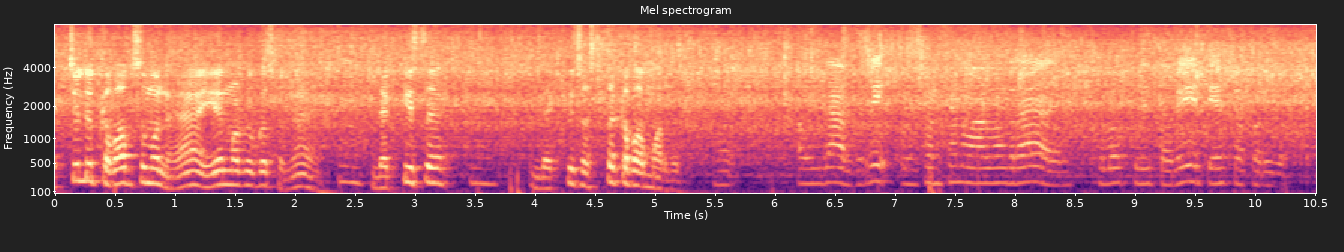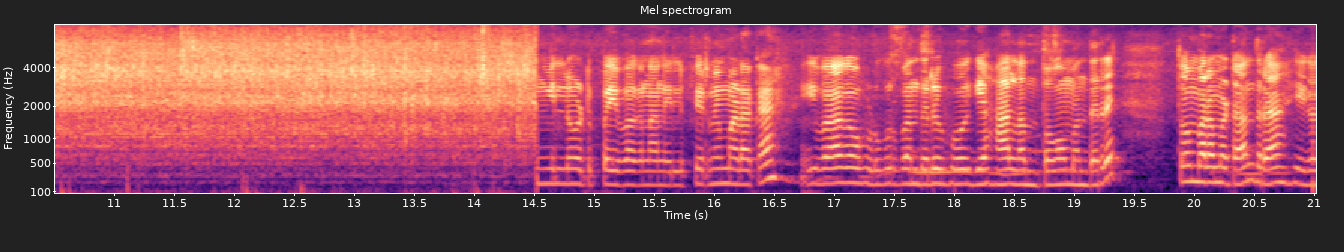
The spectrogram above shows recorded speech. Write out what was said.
ಆ್ಯಕ್ಚುಲಿ ಕಬಾಬ್ ಸುಮ್ಮನೆ ಏನು ಮಾಡಬೇಕು ಗೊತ್ತಾನೆ ಲೆಗ್ ಪೀಸ್ ಲೆಗ್ ಪೀಸ್ ಅಷ್ಟೇ ಕಬಾಬ್ ಮಾಡ್ಬೇಕು. ಇದಾಗ್ರಿ ಸಣ್ಣ ಸಣ್ಣ ಆದ್ವಂದ್ರೆ ಚಲೋ ಕುಡಿತಾವ್ರಿ ಟೇಸ್ಟ್ ಹಾಕೋರಿಗೆ ಇಲ್ಲಿ ನೋಡ್ರಿಪ್ಪ ಇವಾಗ ನಾನು ಇಲ್ಲಿ ಫಿರ್ನಿ ಮಾಡಕ್ಕೆ ಇವಾಗ ಹುಡುಗರು ಬಂದ್ರಿ ಹೋಗಿ ಹಾಲು ಅಂತ ತೊಗೊಂಬಂದ್ರಿ. ತೊಗೊಂಬರ ಮಟ ಅಂದ್ರೆ ಈಗ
